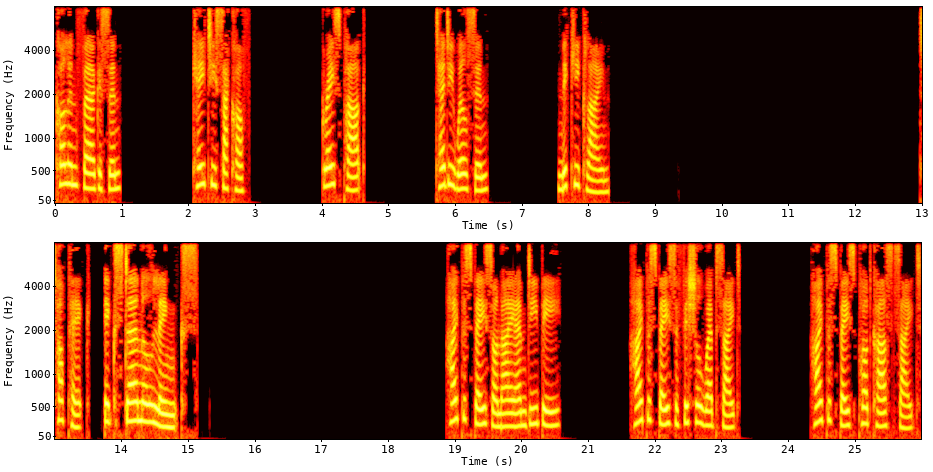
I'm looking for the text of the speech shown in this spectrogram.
Colin Ferguson Katee Sackhoff Grace Park Teddy Wilson Nicki Klein. Topic: External links. Hyperspace on IMDb Hyperspace official website. Hyperspace podcast site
